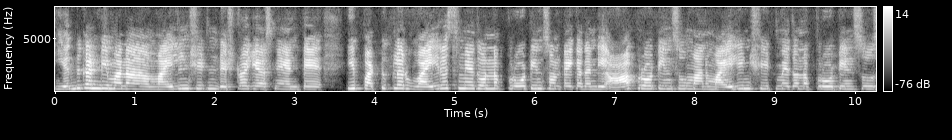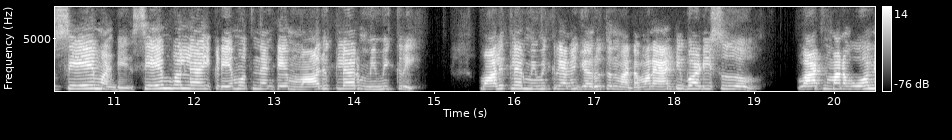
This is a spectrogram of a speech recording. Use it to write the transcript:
ఎందుకండి మన మైలిన్ షీట్ని డిస్ట్రాయ్ చేస్తున్నాయి అంటే ఈ పర్టికులర్ వైరస్ మీద ఉన్న ప్రోటీన్స్ ఉంటాయి కదండి. ఆ ప్రోటీన్స్ మన మైలిన్ షీట్ మీద ఉన్న ప్రోటీన్స్ సేమ్ అండి. సేమ్ వల్ల ఇక్కడ ఏమవుతుందంటే మాలిక్యులర్ మిమిక్రీ మాలిక్యులర్ మిమిక్రీ అనేది జరుగుతుంది మన యాంటీబాడీస్ వాటిని మన ఓన్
